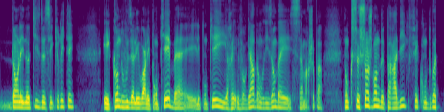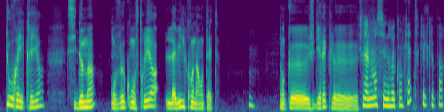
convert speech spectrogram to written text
dans les notices de sécurité. Et quand vous allez voir les pompiers, ben, les pompiers ils vous regardent en vous disant ben, ça marche pas. Donc ce changement de paradigme fait qu'on doit tout réécrire si demain on veut construire la ville qu'on a en tête. Hmm. Donc euh, je dirais que le, Finalement, c'est une reconquête quelque part?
